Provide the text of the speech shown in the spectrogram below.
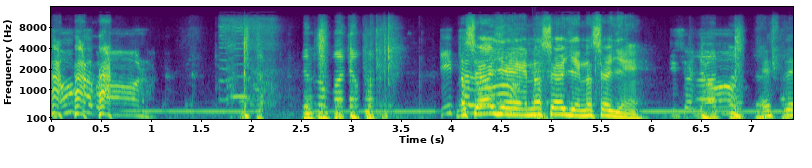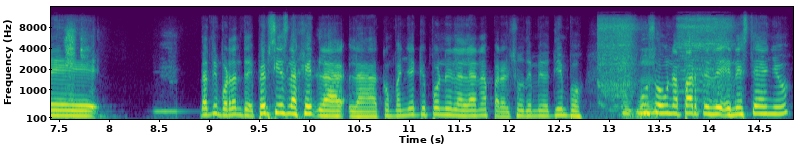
No, cabrón. No se oye, no se oye, no se oye. Yo. Este. Dato importante, Pepsi es la, la, la compañía que pone la lana para el show de medio tiempo. Puso una parte de- en este año,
